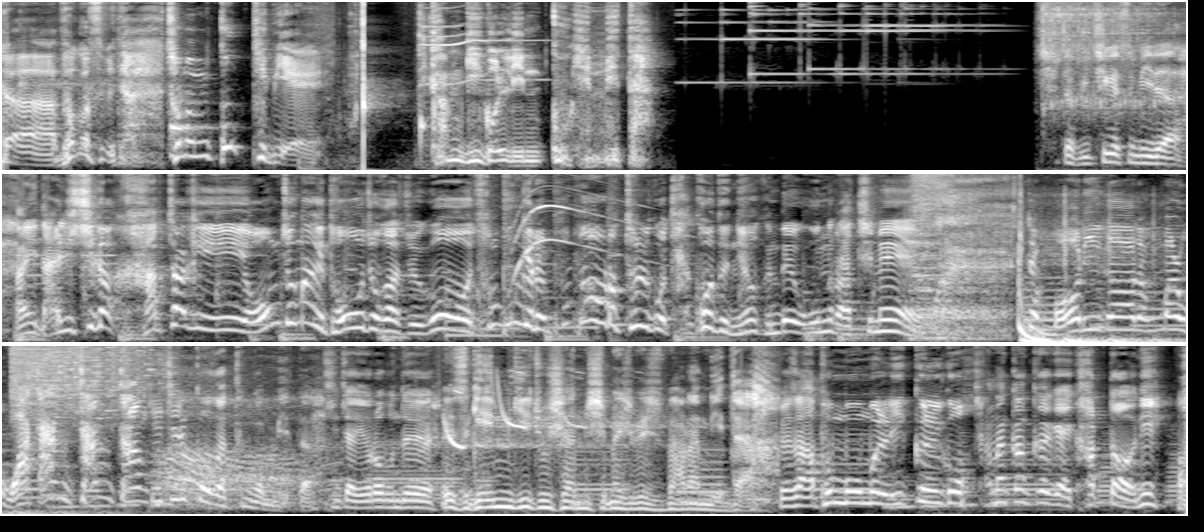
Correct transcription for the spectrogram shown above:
자, 반갑습니다. 저는 꾹TV의 감기 걸린 꾹입니다. 진짜 미치겠습니다. 아니 날씨가 갑자기 엄청나게 더워져가지고 선풍기를 푸파워로 틀고 잤거든요. 근데 오늘 아침에 와, 진짜 머리가 정말 와장창창. 깨질 것 같은 겁니다. 진짜 여러분들 그래서 감기 조심하시기 바랍니다. 그래서 아픈 몸을 이끌고 장난감 가게에 갔더니 와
